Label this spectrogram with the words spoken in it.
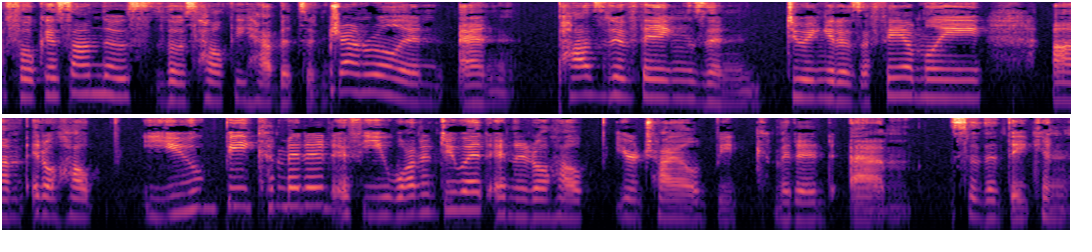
focus on those those healthy habits in general, and and positive things and doing it as a family. Um, it'll help you be committed if you want to do it, and it'll help your child be committed um, so that they can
